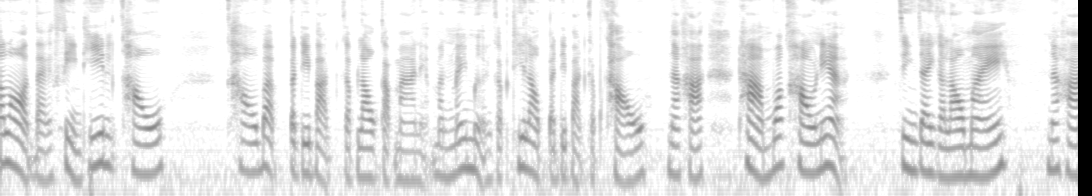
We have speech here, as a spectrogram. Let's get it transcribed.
ตลอดแต่สิ่งที่เขาเขาแบบปฏิบัติกับเรากลับมาเนี่ยมันไม่เหมือนกับที่เราปฏิบัติกับเขานะคะ ถามว่าเขาเนี่ยจริงใจกับเราไหมนะคะ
